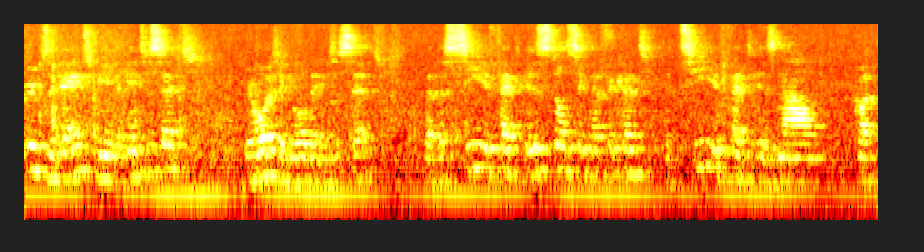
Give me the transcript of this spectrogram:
proves again to me the intercept, we always ignore the intercept, but the C effect is still significant. The T effect is now got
